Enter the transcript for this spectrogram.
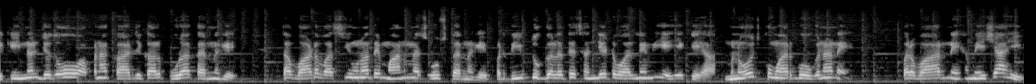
ਯਕੀਨਨ ਜਦੋਂ ਉਹ ਆਪਣਾ ਕਾਰਜਕਾਲ ਪੂਰਾ ਕਰਨਗੇ, ਤਾਂ ਵਾਰਡ ਵਾਸੀ ਉਹਨਾਂ ਤੇ ਮਾਣ ਮਹਿਸੂਸ ਕਰਨਗੇ। ਪ੍ਰਦੀਪ ਦੁੱਗਲ ਅਤੇ ਸੰਜੇ ਟਵਾਲ ਨੇ ਵੀ ਇਹ ਕਿਹਾ। ਮਨੋਜ ਕੁਮਾਰ ਗੋਗਨਾ ਨੇ, ਪਰਿਵਾਰ ਨੇ ਹਮੇਸ਼ਾ ਹੀ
